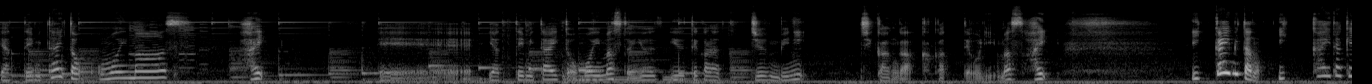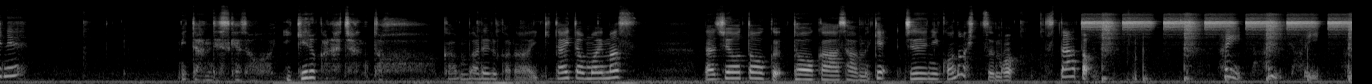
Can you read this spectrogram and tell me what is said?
やってみたいと思います。はい。えー、やってみたいと思いますという言うてから準備に時間がかかっております。はい。1回見たの。1回だけね。見たんですけどいけるかな？ちゃんと頑張れるかな？行きたいと思います。ラジオトークトーカーさん向け12個の質問。スタート。はいはいはいは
